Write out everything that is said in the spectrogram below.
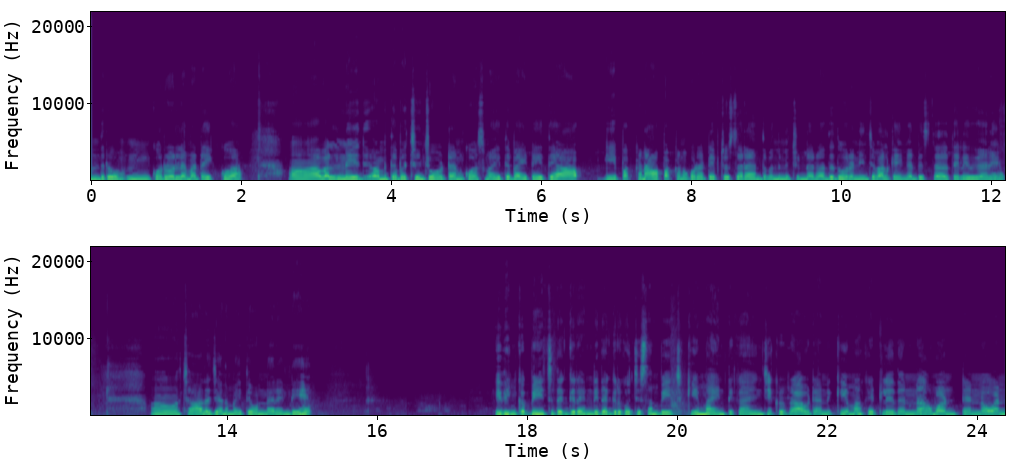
అందరూ కుర్రోళ్ళే అన్నమాట ఎక్కువ. వాళ్ళని అమితాబ్ బచ్చన్ చూడటానికి కోసం అయితే బయట అయితే ఈ పక్కన ఆ పక్కన కూడా టైప్ చూస్తారా? ఎంతమంది నుంచి ఉన్నారో అది దూరం నుంచి వాళ్ళకి ఏం కనిపిస్తారో తెలియదు కానీ చాలా జనం అయితే ఉన్నారండి. ఇది ఇంకా బీచ్ దగ్గర అండి. దగ్గరకు వచ్చేసాం బీచ్కి. మా ఇంటి కాయించి ఇక్కడ రావడానికి మాకు ఎట్లేదన్నా one ten one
